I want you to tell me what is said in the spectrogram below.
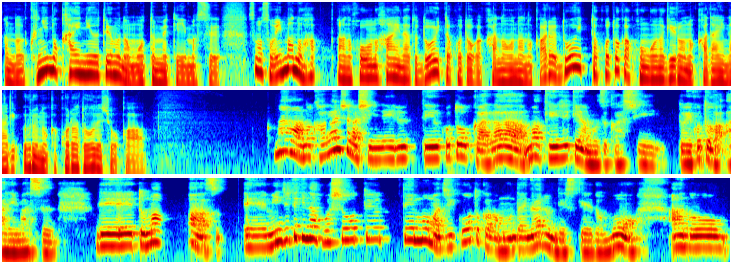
あの国の介入というものを求めています。そもそも今のあの法の範囲だとどういったことが可能なのか、あるいはどういったことが今後の議論の課題になりうるのか、これはどうでしょうか？まあ、あの、加害者が死んでいるっていうことから、まあ、刑事件は難しいということがあります。で、えっと、まあ、えー、民事的な保障といっても、まあ、時効とかが問題になるんですけれども、あの、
